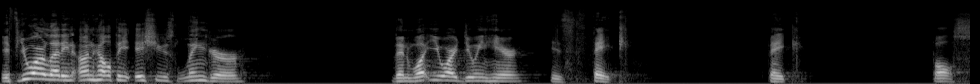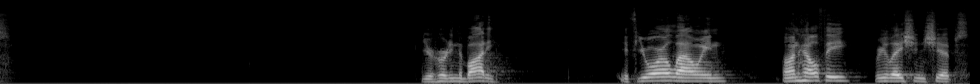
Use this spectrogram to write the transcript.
If you are letting unhealthy issues linger, then what you are doing here is fake fake, false. You're hurting the body. If you are allowing unhealthy relationships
